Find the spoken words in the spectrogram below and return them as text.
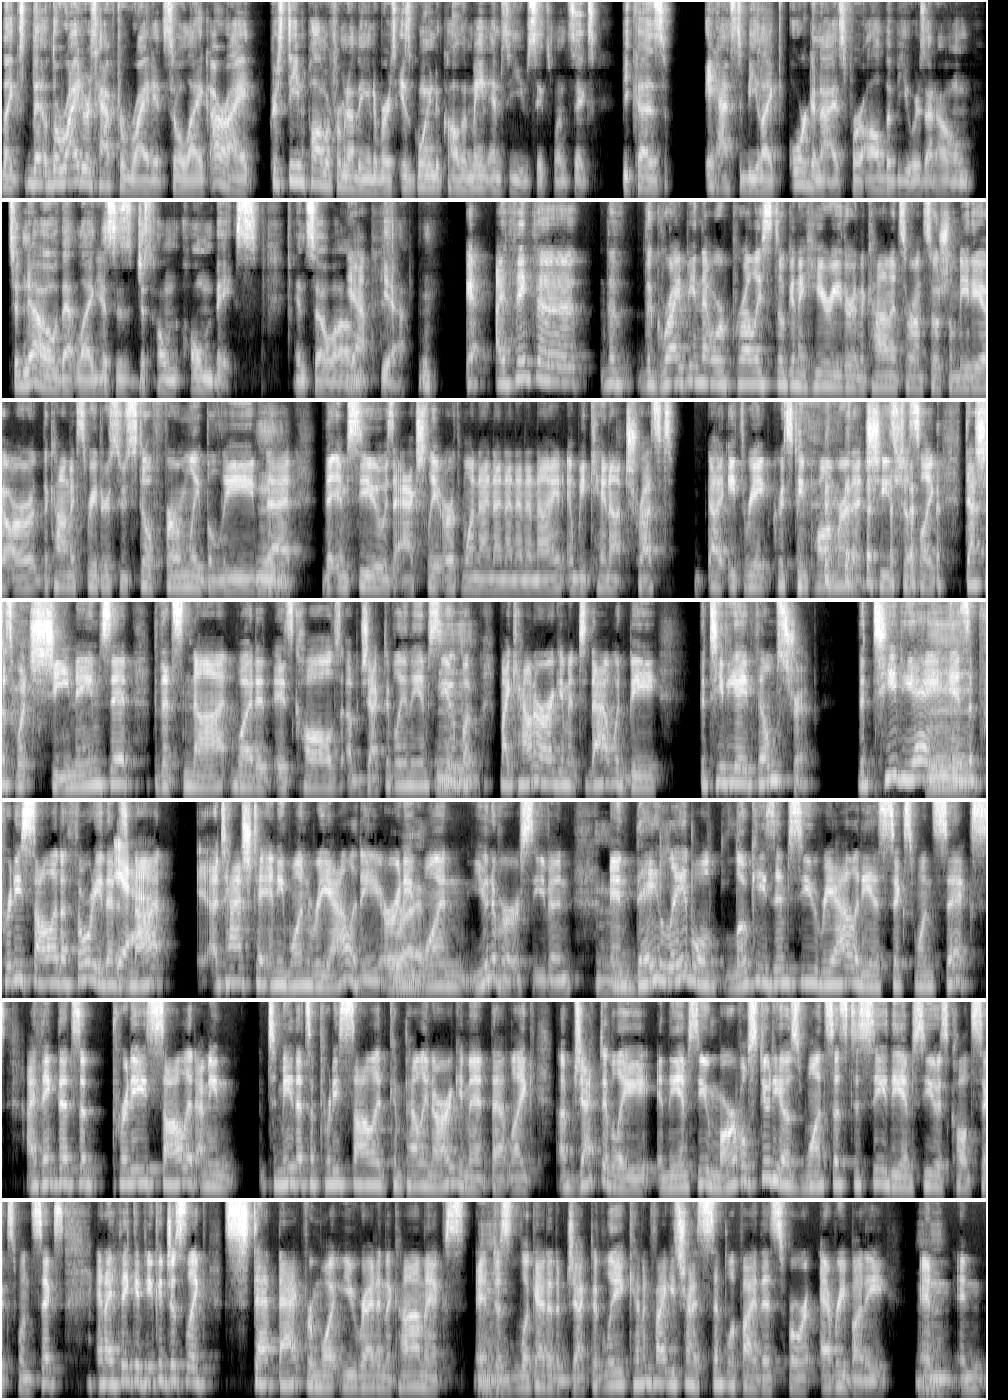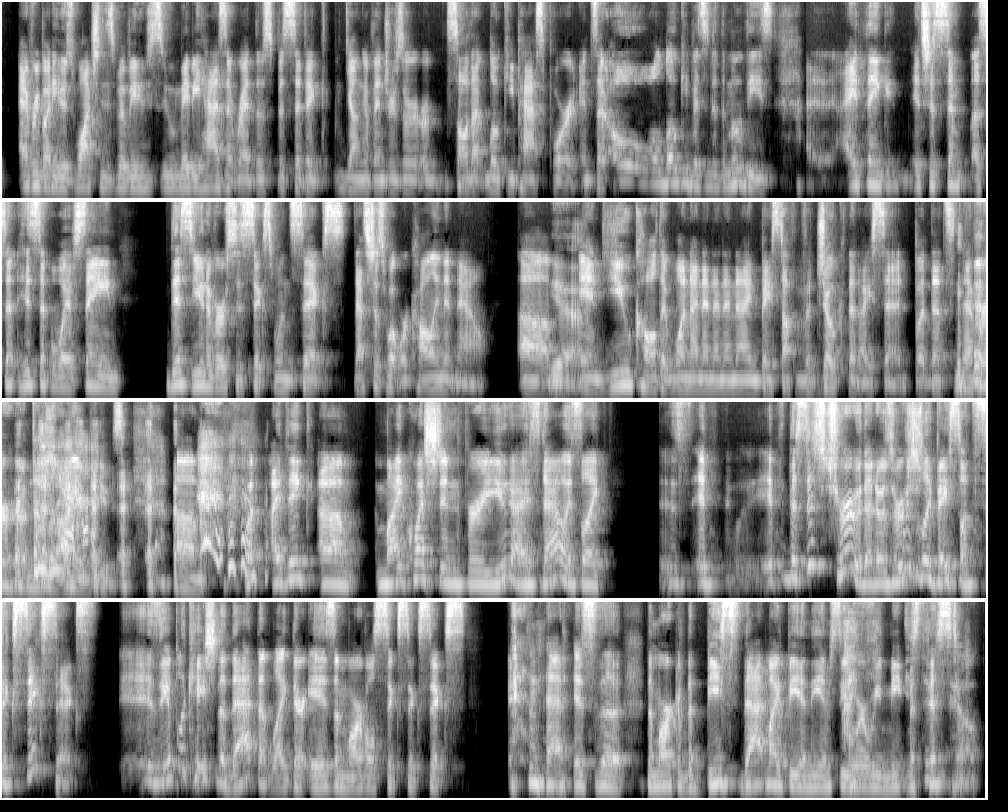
like the, the writers have to write it so like all right christine palmer from another universe is going to call the main mcu 616 because it has to be like organized for all the viewers at home to know that like Yeah. this is just home home base and so um, Yeah. yeah Yeah, I think the the the griping that we're probably still going to hear either in the comments or on social media are the comics readers who still firmly believe Mm. that the MCU is actually Earth one nine nine nine nine nine, and we cannot trust uh, eight three eight Christine Palmer. that she's just like that's just what she names it, but that's not what it is called objectively in the MCU. Mm. But my counter argument to that would be the TVA film strip. The TVA Mm. is a pretty solid authority that is Yeah. not attached to any one reality or any one universe even Mhm. and they labeled loki's mcu reality as 616 i think that's a pretty solid i mean to me that's a pretty solid compelling argument that like objectively in the mcu marvel studios wants us to see the mcu is called 616 and i think if you could just like step back from what you read in the comics and Mhm. just look at it objectively kevin feige's trying to simplify this for everybody Mhm. and and everybody who's watching these movies who maybe hasn't read those specific Young Avengers or, or saw that Loki passport and said, "Oh, well, Loki visited the movies," I, I think it's just sim- a, his simple way of saying this universe is six one six. That's just what we're calling it now. Um, Yeah. And you called it one nine nine nine nine nine based off of a joke that I said, but that's never a number I Yeah. have used. Um, but I think um, my question for you guys now is like, is if if this is true that it was originally based on six six six, is the implication of that that like there is a Marvel six six six, and that is the the mark of the beast that might be in the MCU I where we meet is there- Mephisto.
